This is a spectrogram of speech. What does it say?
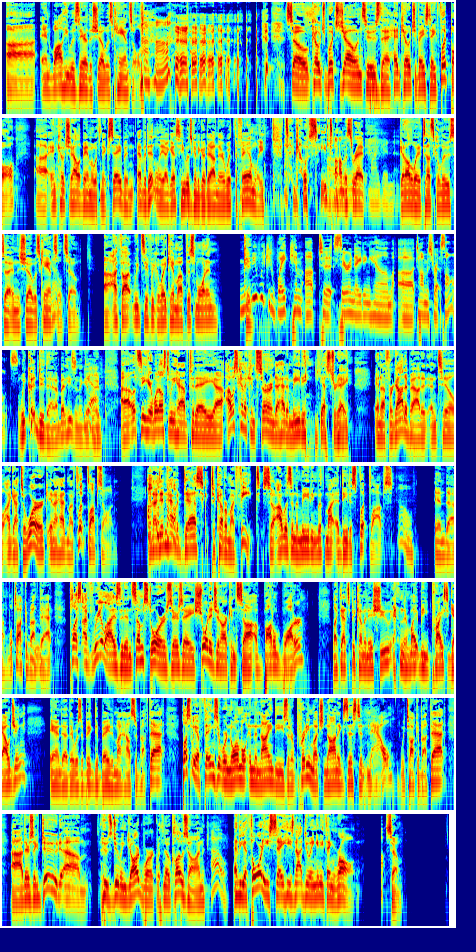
Uh, and while he was there, the show was canceled. Uh-huh. so, Coach Butch Jones, who's the head coach of A State football uh, and coached at Alabama with Nick Saban, evidently, I guess he was going to go down there with the family to go see Thomas Rhett. Oh, my goodness. Got all the way to Tuscaloosa, and the show was canceled. So, uh, I thought we'd see if we could wake him up this morning. Maybe we could wake him up to serenading him uh, Thomas Rhett songs. We could do that. I bet he's in a good Yeah. mood. Uh, let's see here. What else do we have today? Uh, I was kind of concerned. I had a meeting yesterday and I forgot about it until I got to work and I had my flip flops on. And I didn't have a desk to cover my feet. So I was in a meeting with my Adidas flip flops. Oh, And uh, we'll talk about that. Plus, I've realized that in some stores, there's a shortage in Arkansas of bottled water. Like that's become an issue, and there might be price gouging. And uh, there was a big debate in my house about that. Plus, we have things that were normal in the 90s that are pretty much non existent now. We talk about that. Uh, there's a dude um, who's doing yard work with no clothes on. Oh. And the authorities say he's not doing anything wrong. So,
